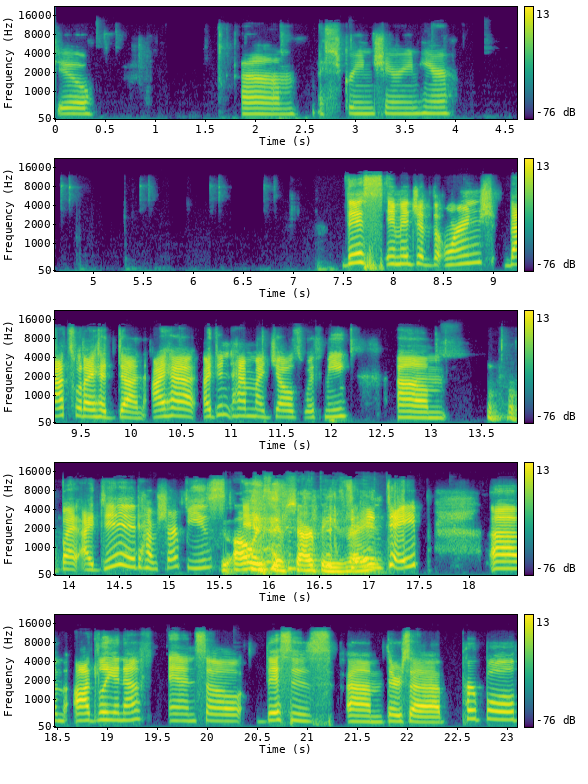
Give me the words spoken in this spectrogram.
to um, my screen sharing here. This image of the orange, that's what I had done. I had, I didn't have my gels with me. Um, but I did have Sharpies. You always have Sharpies, right? And tape, um, oddly enough. And so this is, um, there's a purple,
